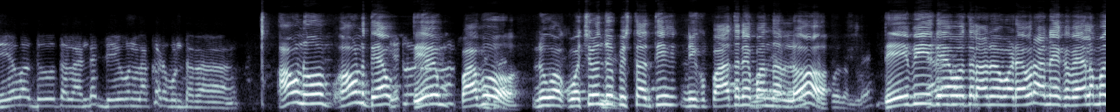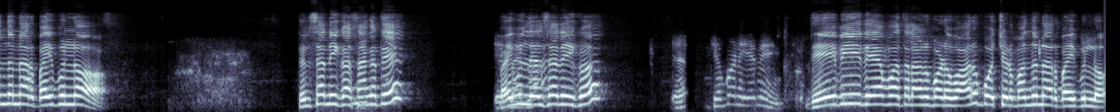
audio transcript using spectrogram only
దేవదూతలు అంటే దేవుళ్ళు అక్కడ ఉంటారా? అవును అవును దేవ్ దేవ్ బాబు నువ్వు ఒక వచనం చూపిస్తాను తీ. నీకు పాత నిబంధనలో దేవీ దేవతలు అనేవాడు ఎవరు? అనేక వేల మంది ఉన్నారు బైబిల్లో. తెలుసా నీకు ఆ సంగతి? బైబిల్ తెలుసా నీకు? చెప్పండి ఏమి? దేవీ దేవతలు అనబడు వారు బొచ్చెడు మంది ఉన్నారు బైబిల్లో.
